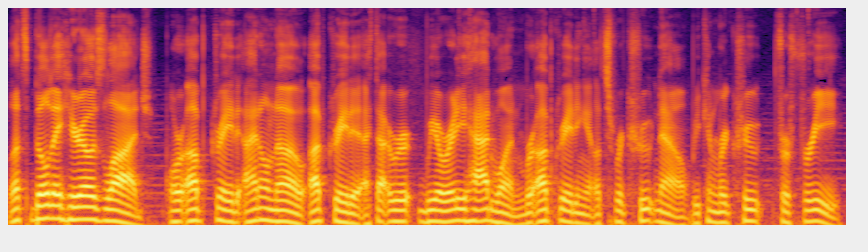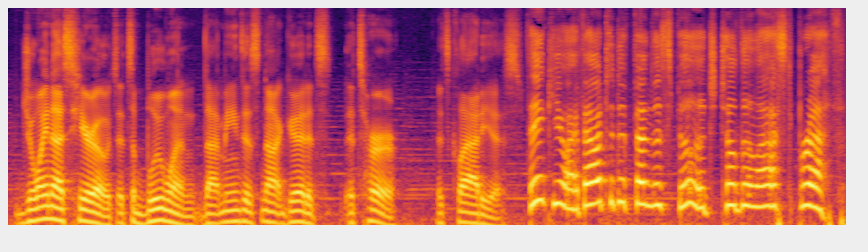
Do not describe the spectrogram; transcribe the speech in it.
Let's build a hero's lodge. Or upgrade it. I don't know. Upgrade it. I thought we, we already had one. We're upgrading it. Let's recruit now. We can recruit for free. Join us, heroes. It's a blue one. That means it's not good. It's it's her. It's Gladius. Thank you. I vow to defend this village till the last breath.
